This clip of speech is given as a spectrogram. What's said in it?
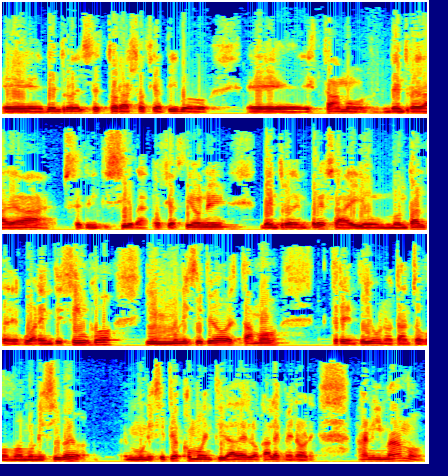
Eh, dentro del sector asociativo eh, estamos dentro de la EDA 77 asociaciones, dentro de empresas hay un montante de 45 y en municipios estamos 31, tanto como municipios, municipios como entidades locales menores. Animamos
